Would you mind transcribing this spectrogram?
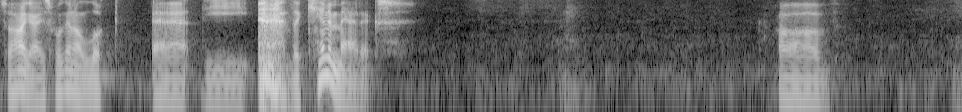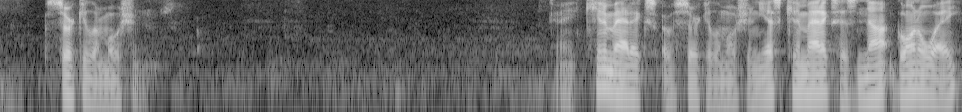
So hi guys, we're going to look at the the kinematics of circular motion. Okay, kinematics of circular motion. Yes, kinematics has not gone away.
